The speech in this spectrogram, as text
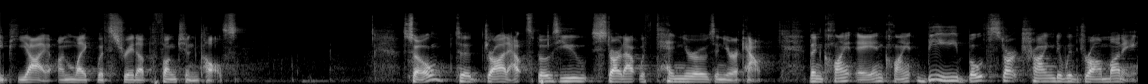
API, unlike with straight up function calls. So to draw it out, suppose you start out with 10 euros in your account. Then client A and client B both start trying to withdraw money.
